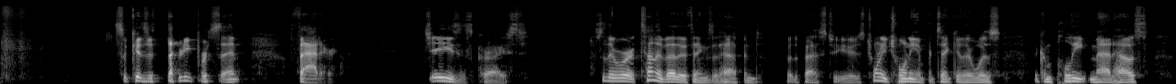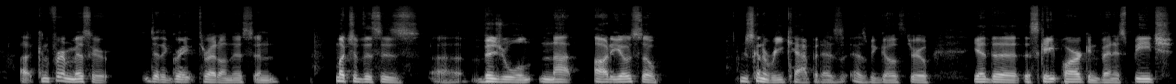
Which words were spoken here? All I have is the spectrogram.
so kids are 30% fatter. Jesus Christ. So there were a ton of other things that happened for the past two years. 2020 in particular was a complete madhouse. Uh, Confirmed Misker did a great thread on this, and much of this is uh, visual, not audio. So I'm just going to recap it as as we go through. You had the the skate park in Venice Beach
